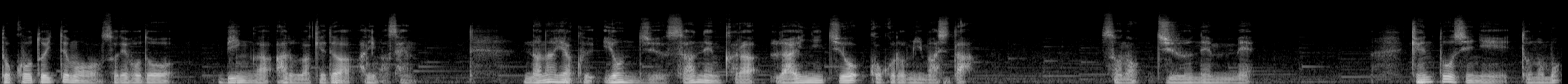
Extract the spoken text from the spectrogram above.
渡航といってもそれほど便があるわけではありません。743年から来日を試みました。その10年目。遣唐使に伴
